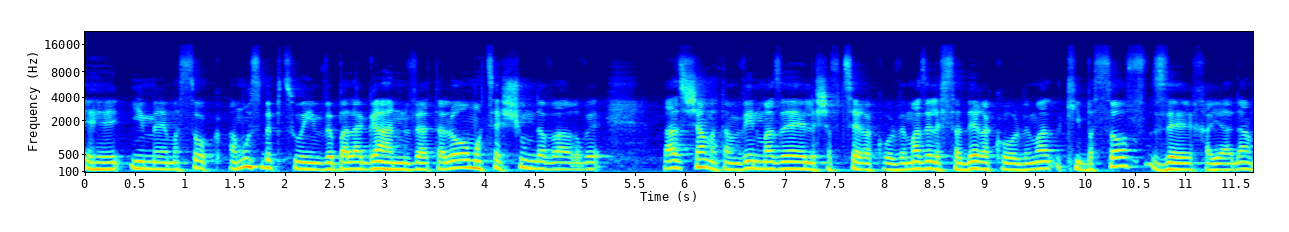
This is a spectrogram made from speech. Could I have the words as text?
אה, עם אה, מסוק עמוס בפצועים ובלגן ואתה לא מוצא שום דבר ו... ואז שם אתה מבין מה זה לשפצר הכל ומה זה לסדר הכל ומה... כי בסוף זה חיי אדם.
